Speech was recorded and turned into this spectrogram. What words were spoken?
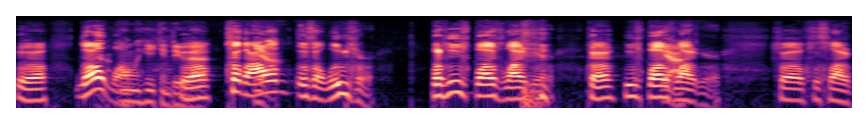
You know, no one. only he can do You that. know, Tim Allen is a loser, but he's Buzz Lightyear. okay, he's Buzz Yeah. Lightyear. So it's just like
